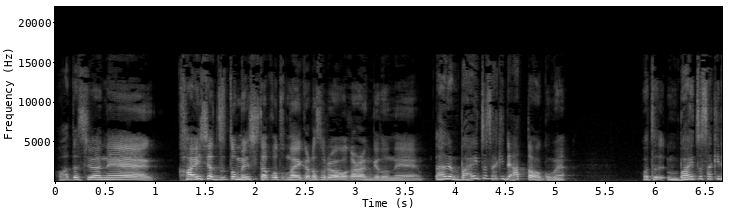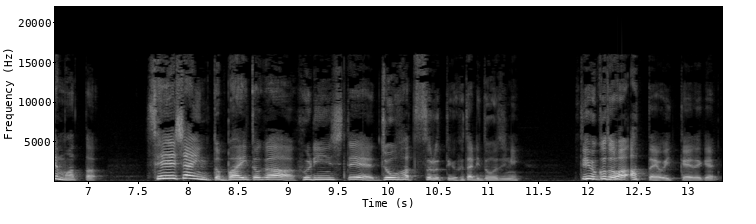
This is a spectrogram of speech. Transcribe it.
私はね、会社勤めしたことないからそれはわからんけどね。あ、でもバイト先であったわ、ごめん。私、バイト先でもあった。正社員とバイトが不倫して蒸発するっていう二人同時に。っていうことはあったよ、一回だけ。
